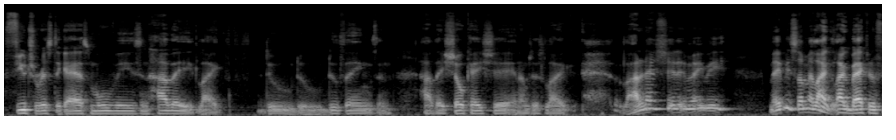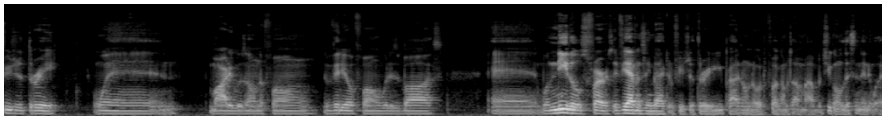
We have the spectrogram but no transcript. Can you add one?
futuristic ass movies and how they like do do do things and how they showcase shit, and I'm just like, a lot of that shit. It maybe maybe something like like Back to the Future Three when Marty was on the phone, the video phone with his boss. And well needles first. If you haven't seen back to the future 3 you probably don't know what the fuck i'm talking about but you're gonna listen anyway.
